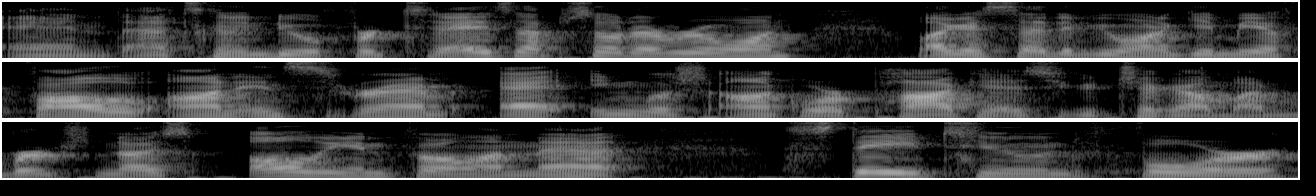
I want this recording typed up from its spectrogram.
And that's going to do it for today's episode, everyone. Like I said, if you want to give me a follow on Instagram at English Encore Podcast, you can check out my merchandise, all the info on that. Stay tuned for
